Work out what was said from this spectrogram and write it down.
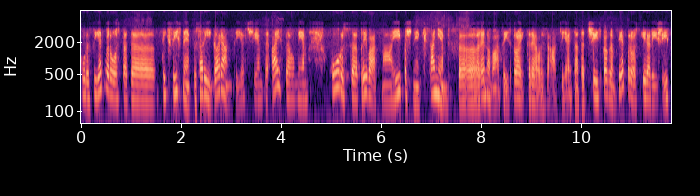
kuras ietvaros tad uh, tiks izsniegtas arī garantijas šiem aizdevumiem, kurus uh, privātmāju īpašnieki saņems. Uh, renovācijas projekta realizācijai. Tātad šīs programmas ietvaros ir arī šīs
